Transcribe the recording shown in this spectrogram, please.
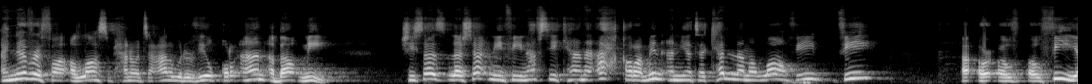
I never thought Allah subhanahu wa ta'ala would reveal Quran about me. She says, لشأني في نفسي كان أحقر من أن يتكلم الله في في أو أو في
